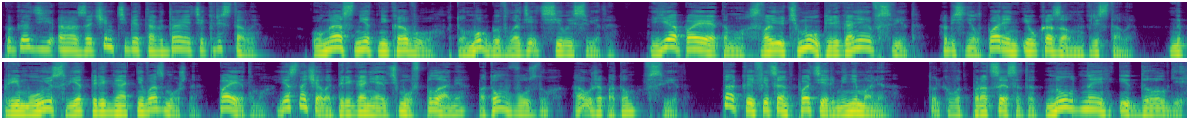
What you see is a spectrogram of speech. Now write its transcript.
«Погоди, а зачем тебе тогда эти кристаллы?» «У нас нет никого, кто мог бы владеть силой света. Я поэтому свою тьму перегоняю в свет», — объяснил парень и указал на кристаллы. Напрямую свет перегнать невозможно. Поэтому я сначала перегоняю тьму в пламя, потом в воздух, а уже потом в свет. Так коэффициент потерь минимален. Только вот процесс этот нудный и долгий.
